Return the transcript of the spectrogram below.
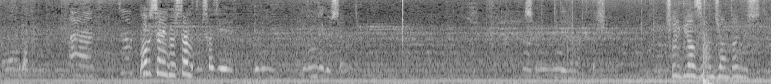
tamam bırak. Baba seni göstermedim sadece elim, elimi de göstermedim. Şimdi gidelim arkadaşlar. Şöyle biraz yan camdan göstereyim.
